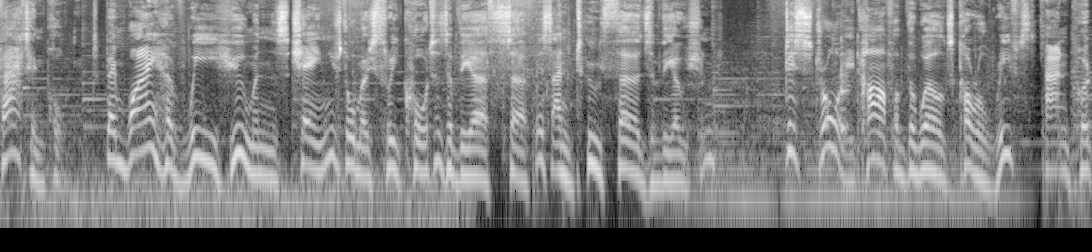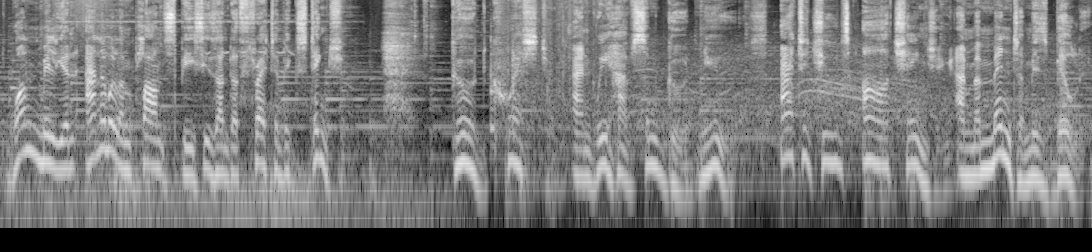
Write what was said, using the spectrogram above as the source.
that important, then why have we humans changed almost three quarters of the Earth's surface and two thirds of the ocean? Destroyed half of the world's coral reefs and put one million animal and plant species under threat of extinction? Good question. And we have some good news. Attitudes are changing and momentum is building.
